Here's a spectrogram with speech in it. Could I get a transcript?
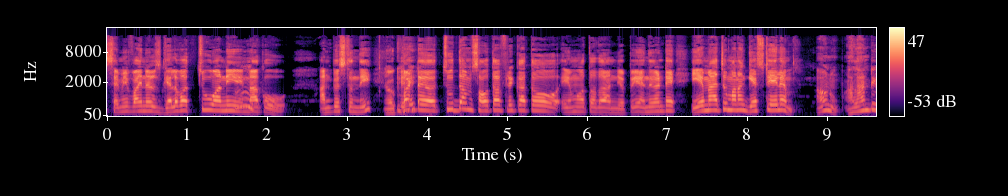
సెమీఫైనల్స్ గెలవచ్చు అని Hmm. నాకు అనిపిస్తుంది బట్ చూద్దాం సౌత్ ఆఫ్రికాతో ఏమవుతుందో అని చెప్పి ఎందుకంటే ఏ మ్యాచ్ మనం గెస్ట్ చేయలేం అవును అలాంటి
